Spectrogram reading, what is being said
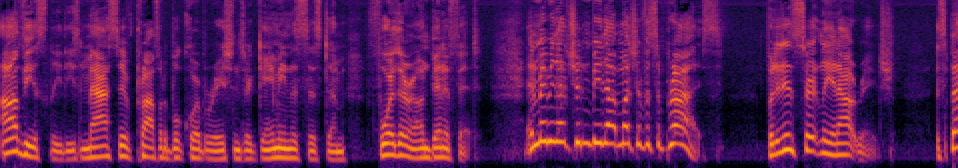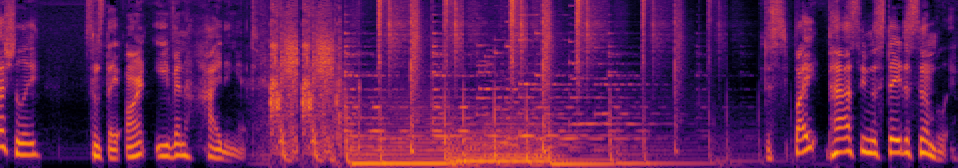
Obviously, these massive profitable corporations are gaming the system for their own benefit. And maybe that shouldn't be that much of a surprise, but it is certainly an outrage, especially since they aren't even hiding it. Despite passing the state assembly,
